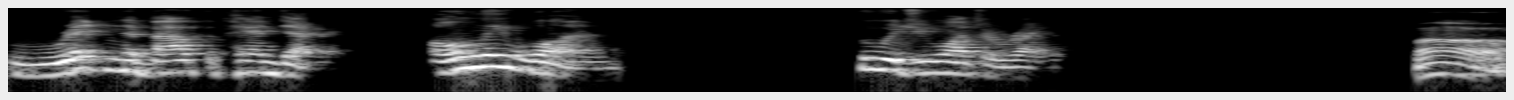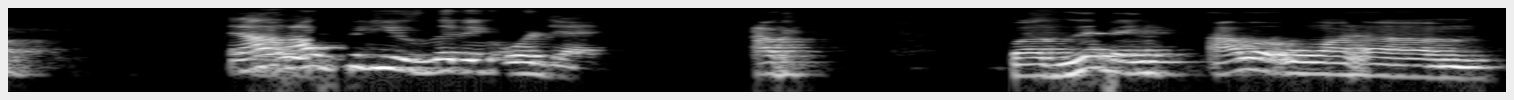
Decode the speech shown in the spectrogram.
written about the pandemic, only one, who would you want to write it? Oh. And I'll, I'll give you living or dead. Okay. Well, living, I would want um,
